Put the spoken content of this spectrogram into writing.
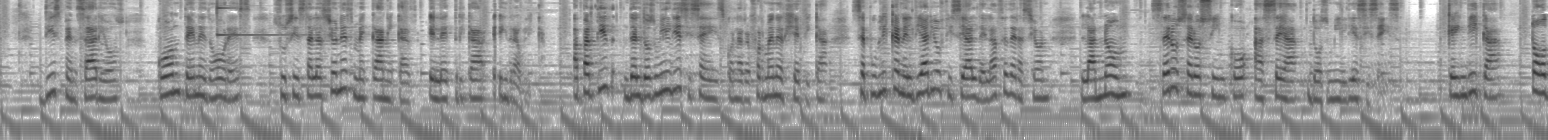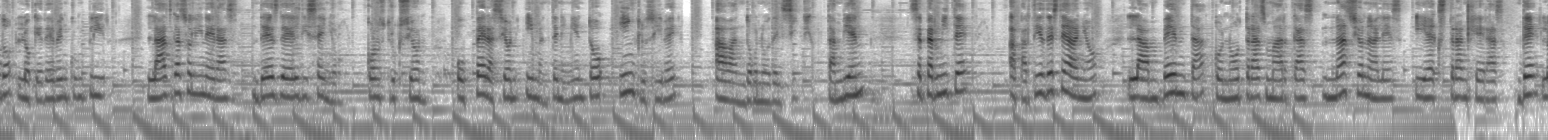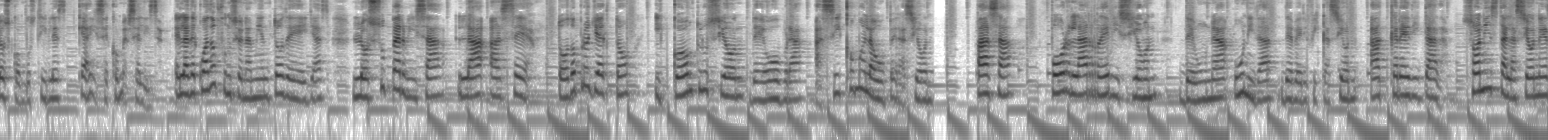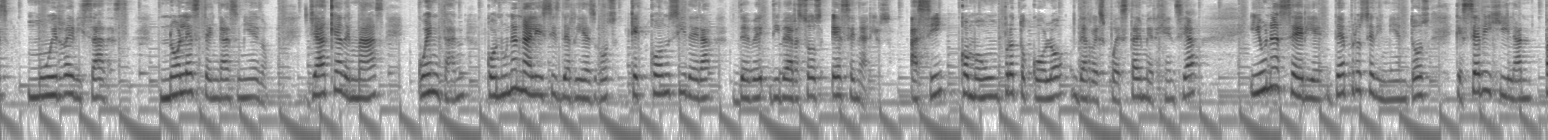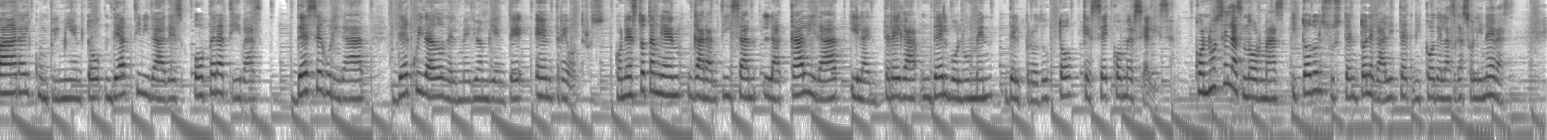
dispensarios, contenedores, sus instalaciones mecánicas, eléctrica e hidráulica. A partir del 2016, con la reforma energética, se publica en el Diario Oficial de la Federación la NOM 005 ACEA 2016, que indica todo lo que deben cumplir las gasolineras desde el diseño, construcción, operación y mantenimiento, inclusive abandono del sitio. También se permite a partir de este año la venta con otras marcas nacionales y extranjeras de los combustibles que ahí se comercializan. El adecuado funcionamiento de ellas lo supervisa la ASEA. Todo proyecto y conclusión de obra, así como la operación, pasa por la revisión de una unidad de verificación acreditada. Son instalaciones muy revisadas. No les tengas miedo, ya que además cuentan con un análisis de riesgos que considera diversos escenarios así como un protocolo de respuesta a emergencia y una serie de procedimientos que se vigilan para el cumplimiento de actividades operativas de seguridad, de cuidado del medio ambiente, entre otros. Con esto también garantizan la calidad y la entrega del volumen del producto que se comercializa. Conoce las normas y todo el sustento legal y técnico de las gasolineras.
